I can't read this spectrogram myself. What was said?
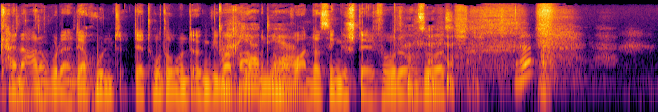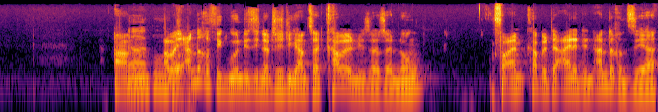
keine Ahnung, wo dann der Hund, der tote Hund irgendwie im Ach ja, nochmal woanders hingestellt wurde und sowas. Ähm, gut. aber die andere Figuren, die sich natürlich die ganze Zeit kabbeln in dieser Sendung, vor allem kabbelt der eine den anderen sehr.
